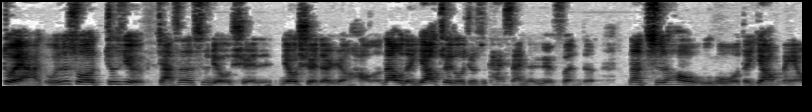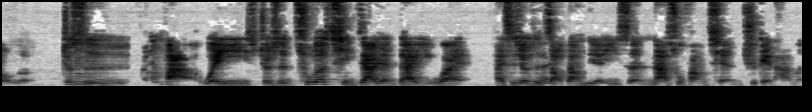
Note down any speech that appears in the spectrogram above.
对啊，我是说，就是有假设是留学留学的人好了，那我的药最多就是开三个月份的。那之后如果我的药没有了，就是方法唯一就是除了请家人带以外，还是就是找当地的医生拿处方钱去给他们？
